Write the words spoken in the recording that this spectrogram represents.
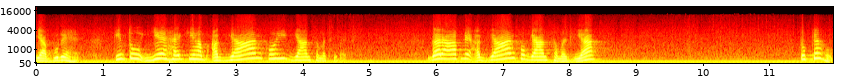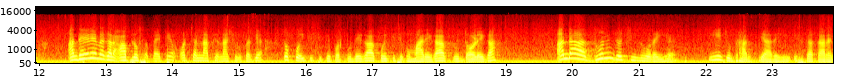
या बुरे हैं, किंतु ये है कि हम अज्ञान को ही ज्ञान समझ के बैठे अगर आपने अज्ञान को ज्ञान समझ लिया तो क्या होगा? अंधेरे में अगर आप लोग सब बैठे और चलना फिरना शुरू कर दिया तो कोई किसी के ऊपर कूदेगा, कोई किसी को मारेगा, कोई दौड़ेगा। अंधाधुन जो चीज़ हो रही है, ये जो भ्रांति आ रही है, इसका कारण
